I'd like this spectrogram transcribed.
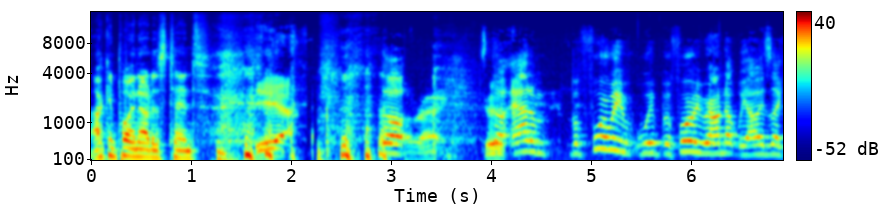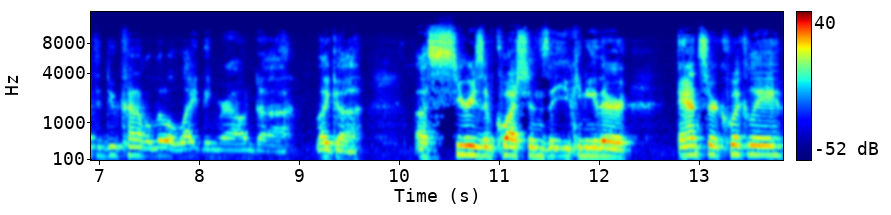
I can point out his tent. yeah. so, right. so Adam, before we, we before we round up, we always like to do kind of a little lightning round, uh, like a a series of questions that you can either answer quickly,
